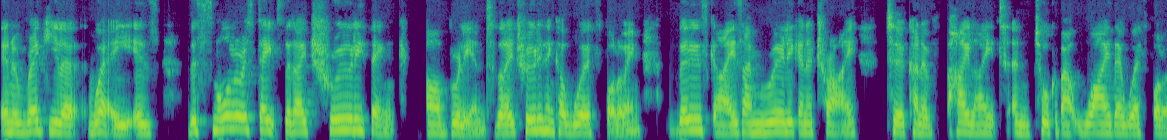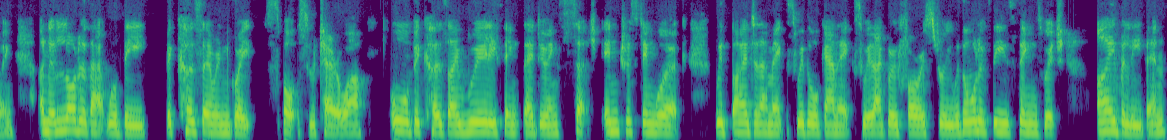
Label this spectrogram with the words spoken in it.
in a regular way is the smaller estates that I truly think are brilliant, that I truly think are worth following. Those guys, I'm really going to try to kind of highlight and talk about why they're worth following. And a lot of that will be because they're in great spots for terroir or because I really think they're doing such interesting work with biodynamics, with organics, with agroforestry, with all of these things which I believe in.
